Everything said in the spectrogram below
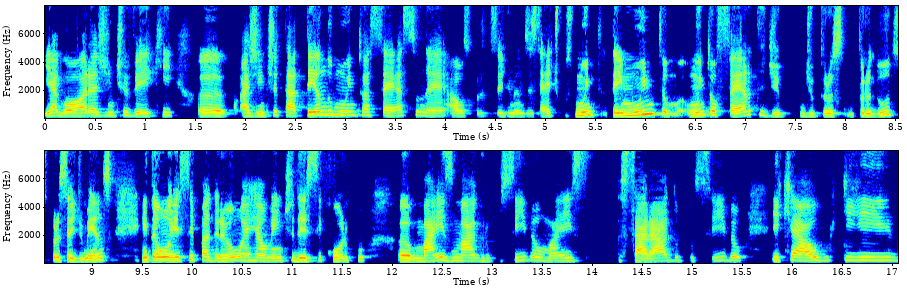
E agora a gente vê que uh, a gente está tendo muito acesso né, aos procedimentos estéticos, muito, tem muito, muita oferta de, de produtos, procedimentos. Então, esse padrão é realmente desse corpo uh, mais magro possível, mais sarado possível, e que é algo que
